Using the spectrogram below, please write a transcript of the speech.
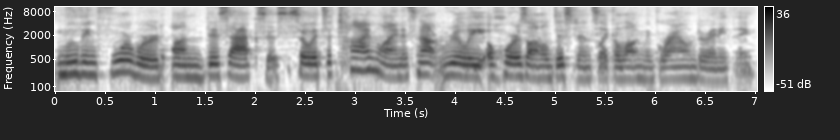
moving forward on this axis. So it's a timeline. It's not really a horizontal distance like along the ground or anything.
